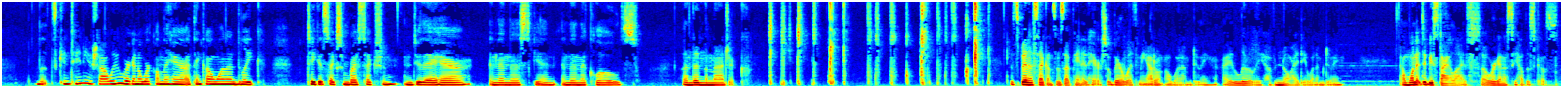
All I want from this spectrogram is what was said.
Let's continue, shall we? We're gonna work on the hair. I think I wanted like take it section by section and do the hair and then the skin and then the clothes and then the magic. It's been a second since I painted hair, so bear with me. I don't know what I'm doing. I literally have no idea what I'm doing. I want it to be stylized, so we're gonna see how this goes.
